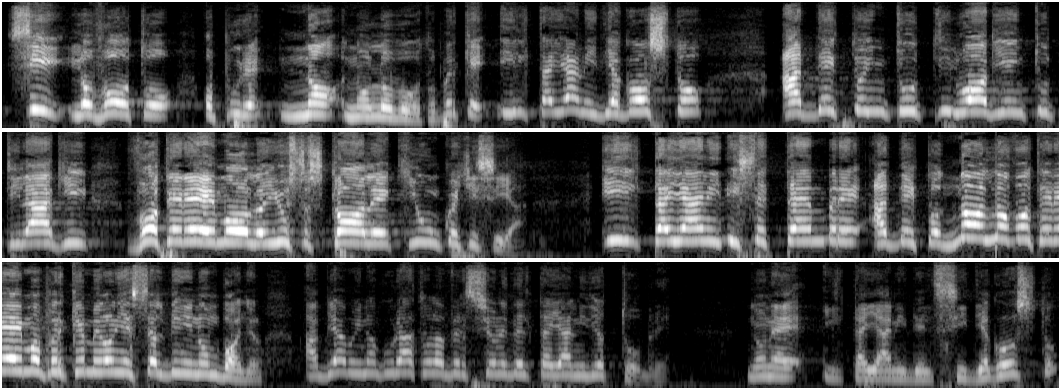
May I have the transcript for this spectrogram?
sì, lo voto oppure no, non lo voto, perché il Tajani di agosto ha detto in tutti i luoghi e in tutti i laghi voteremo lo Ius Scole chiunque ci sia. Il Tajani di settembre ha detto non lo voteremo perché Meloni e Salvini non vogliono. Abbiamo inaugurato la versione del Tajani di ottobre. Non è il Tajani del sì di agosto,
